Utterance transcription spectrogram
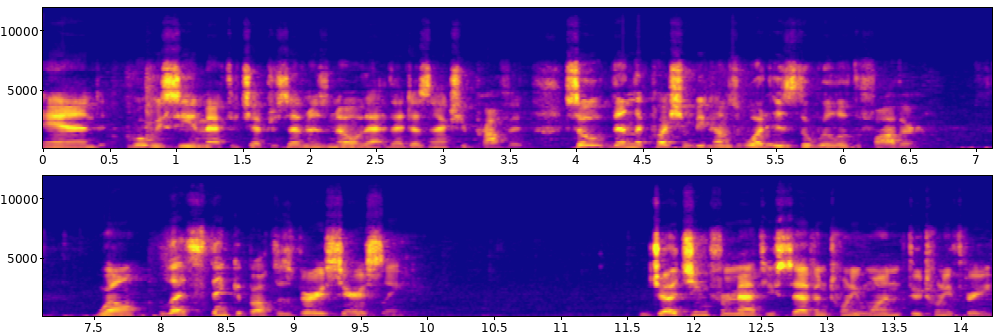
And what we see in Matthew chapter 7 is no, that, that doesn't actually profit. So then the question becomes, what is the will of the Father? Well, let's think about this very seriously. Judging from Matthew 7, 21 through 23,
